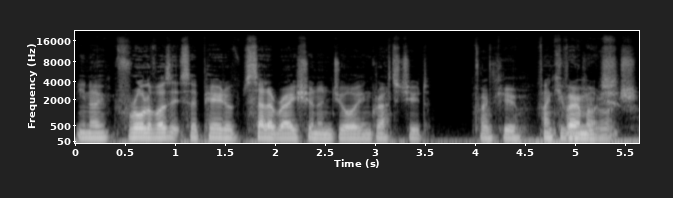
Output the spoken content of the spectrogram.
you know, for all of us, it's a period of celebration and joy and gratitude. Thank you. Thank you very Thank much. You much.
